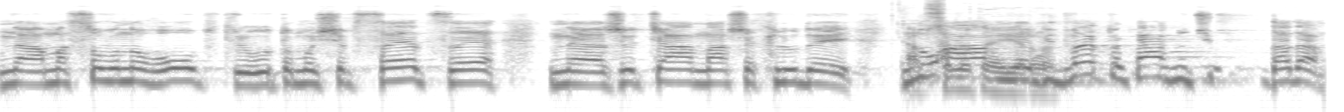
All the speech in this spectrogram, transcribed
масованого обстрілу, тому що все це життя наших людей. Абсолютно ну а відверто кажучи, да-да.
